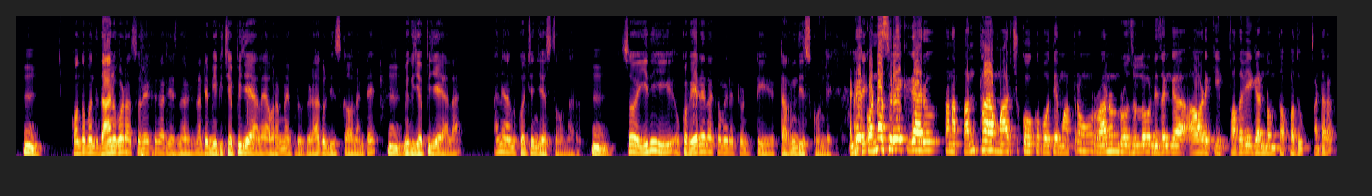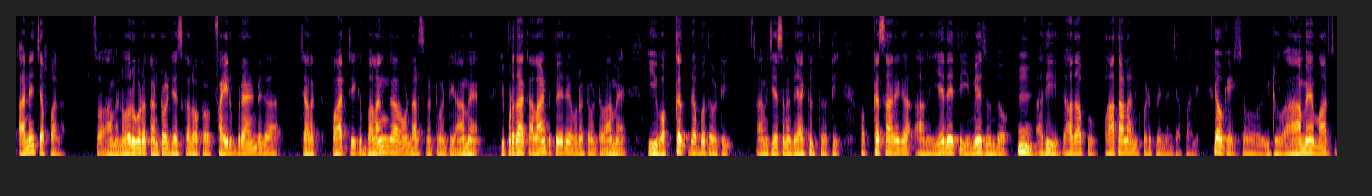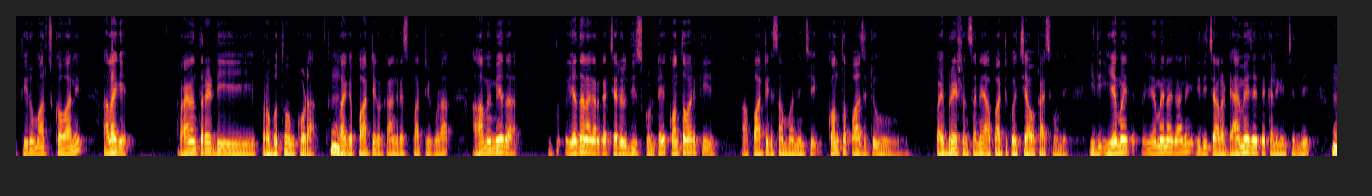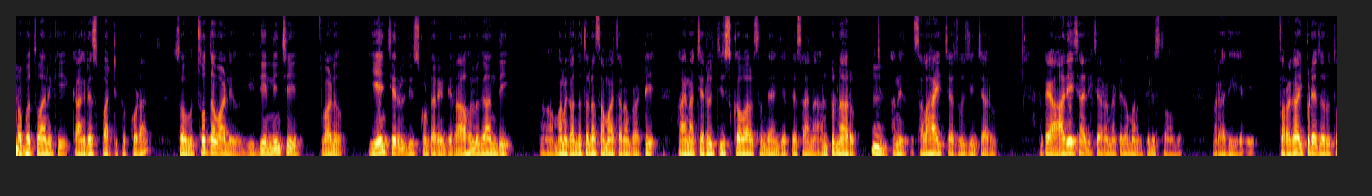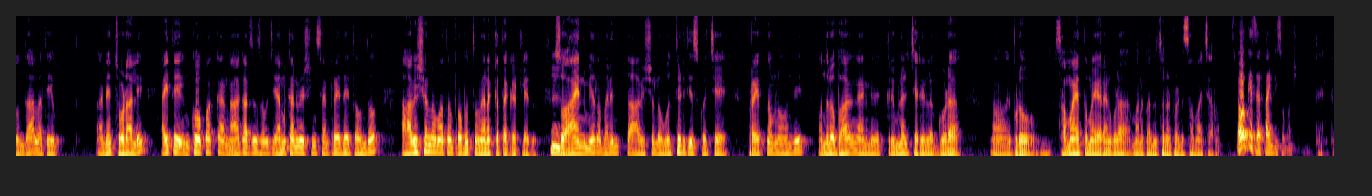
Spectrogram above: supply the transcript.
కొంతమంది దాన్ని కూడా సురేఖ గారు చేసినారు అంటే మీకు చెప్పి చేయాలా? ఎవరన్నా ఇప్పుడు విడాకులు తీసుకోవాలంటే మీకు చెప్పి చేయాలా? అని ఆమె క్వశ్చన్ చేస్తూ ఉన్నారు. సో ఇది ఒక వేరే రకమైనటువంటి టర్న్ తీసుకోండి. అంటే కొండా సురేఖ్ గారు తన పంథా మార్చుకోకపోతే మాత్రం రానున్న రోజుల్లో నిజంగా ఆవిడకి పదవీ గండం తప్పదు అంటారా? అనే చెప్పాలా? సో ఆమె నోరు కూడా కంట్రోల్ చేసుకోవాలి. ఒక ఫైర్ బ్రాండ్గా చాలా పార్టీకి బలంగా ఉండాల్సినటువంటి ఆమె ఇప్పటిదాకా అలాంటి పేరే ఉన్నటువంటి ఆమె ఈ ఒక్క దెబ్బతోటి ఆమె చేసిన వ్యాఖ్యలతోటి ఒక్కసారిగా ఆమె ఏదైతే ఇమేజ్ ఉందో ఉమ్, అది దాదాపు పాతాళానికి పడిపోయిందని చెప్పాలి. ఓకే సో ఇటు ఆమె మార్చు తీరు మార్చుకోవాలి. అలాగే రేవంత్ రెడ్డి ప్రభుత్వం కూడా అలాగే పార్టీ కూడా కాంగ్రెస్ పార్టీ కూడా ఆమె మీద ఇప్పుడు ఏదైనా కనుక చర్యలు తీసుకుంటే కొంతవరకు ఆ పార్టీకి సంబంధించి కొంత పాజిటివ్ వైబ్రేషన్స్ అనే ఆ పార్టీకి వచ్చే అవకాశం ఉంది. ఇది ఏమైతే ఏమైనా కానీ ఇది చాలా డ్యామేజ్ అయితే కలిగించింది ప్రభుత్వానికి కాంగ్రెస్ పార్టీకి కూడా. సో చూద్దాం వాళ్ళు దీని నుంచి వాళ్ళు ఏం చర్యలు తీసుకుంటారేంటి? రాహుల్ గాంధీ మనకు అందుతున్న సమాచారం బట్టి ఆయన చర్యలు తీసుకోవాల్సిందే అని చెప్పేసి ఆయన అంటున్నారు అని సలహా ఇచ్చారు సూచించారు. అంటే ఆదేశాలు ఇచ్చారు అన్నట్టుగా మనకు తెలుస్తూ ఉంది. మరి అది త్వరగా ఇప్పుడే జరుగుతుందా? లేకపోతే అనేది చూడాలి. అయితే ఇంకో పక్క నాగార్జున సంబంధించి ఎన్కన్వెన్షన్ సెంటర్ ఏదైతే ఉందో ఆ విషయంలో మాత్రం ప్రభుత్వం వెనక్కి తగ్గట్లేదు. సో ఆయన మీద మరింత ఆ విషయంలో ఒత్తిడి తీసుకొచ్చే ప్రయత్నంలో ఉంది. అందులో భాగంగా ఆయన మీద క్రిమినల్ చర్యలకు కూడా ఇప్పుడు సమాయత్తమయ్యారని కూడా మనకు అందుతున్నటువంటి సమాచారం. Okay sir. Thank you so much. Thank you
